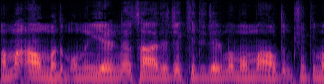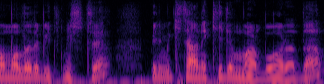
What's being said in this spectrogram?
Ama almadım. Onun yerine sadece kedilerime mama aldım. Çünkü mamaları bitmişti. Benim iki tane kedim var bu arada.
